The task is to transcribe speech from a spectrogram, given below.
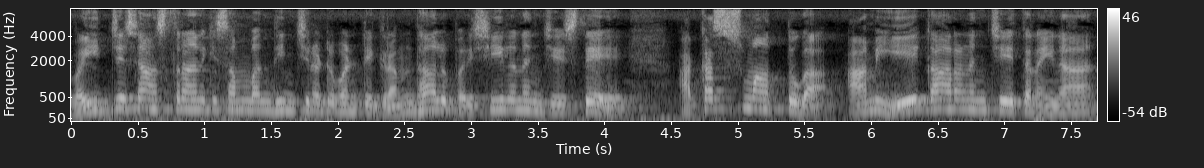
వైద్య శాస్త్రానికి సంబంధించినటువంటి గ్రంథాలు పరిశీలనం చేస్తే అకస్మాత్తుగా ఆమె ఏ కారణం చేతనైనా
